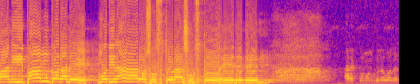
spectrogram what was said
পানি পান করালে মদিনার অসুস্থরা সুস্থ হয়ে যেতেন। আর একটু মন খুলে বলেন।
